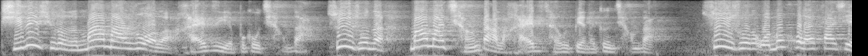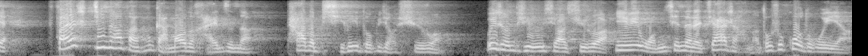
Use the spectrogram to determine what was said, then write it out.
脾胃虚弱的妈妈弱了，孩子也不够强大。所以说呢，妈妈强大了，孩子才会变得更强大。所以说呢，我们后来发现，凡是经常反复感冒的孩子呢，他的脾胃都比较虚弱。为什么脾胃需要虚弱？因为我们现在的家长呢都是过度喂养，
